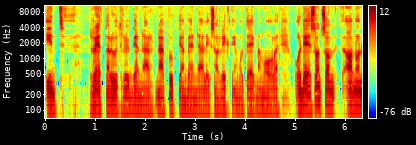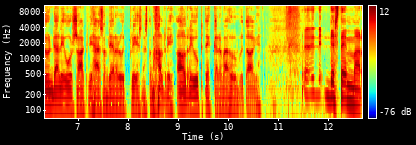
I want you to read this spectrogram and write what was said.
inte rätar ut ryggen när, när pucken vänder liksom riktning mot egna målet. Och det är sånt som av någon underlig orsak de här som delar ut pris nästan aldrig, aldrig upptäcker överhuvudtaget. Eh, det stämmer,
